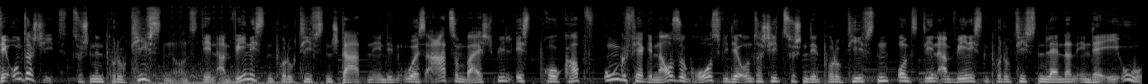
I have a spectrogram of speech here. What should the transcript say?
Der Unterschied zwischen den produktivsten und den am wenigsten produktivsten Staaten in den USA zum Beispiel ist pro Kopf ungefähr genauso groß wie der Unterschied zwischen den produktivsten und den am wenigsten produktivsten Ländern in der EU.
